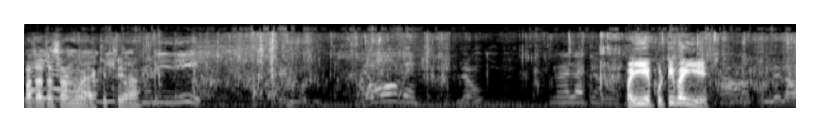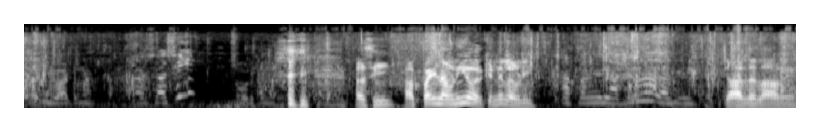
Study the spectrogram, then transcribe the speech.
ਪਤਾ ਤਾਂ ਸਾਨੂੰ ਹੈ ਕਿੱਥੇ ਆ। ਆਉਣਾ ਪਈਏ ਪੁੱਟੀ ਪਈਏ ਹਾਂ ਥੱਲੇ ਲਾਓ ਵੱਡੀ ਵਾਟ ਨਾ ਅਸੀਂ ਆਪਾਂ ਹੀ ਲਾਉਣੀ ਹੋਰ ਕਿੰਨੇ ਲਾਉਣੀ? ਆਪਾਂ ਨੂੰ ਲੱਭ ਬਣਾ ਲਾ ਹੁਣ ਚੱਲ ਲਾ ਲੈ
